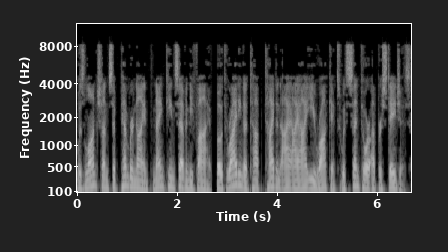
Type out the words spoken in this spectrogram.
was launched on September 9, 1975, both riding atop Titan IIIE rockets with Centaur upper stages.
